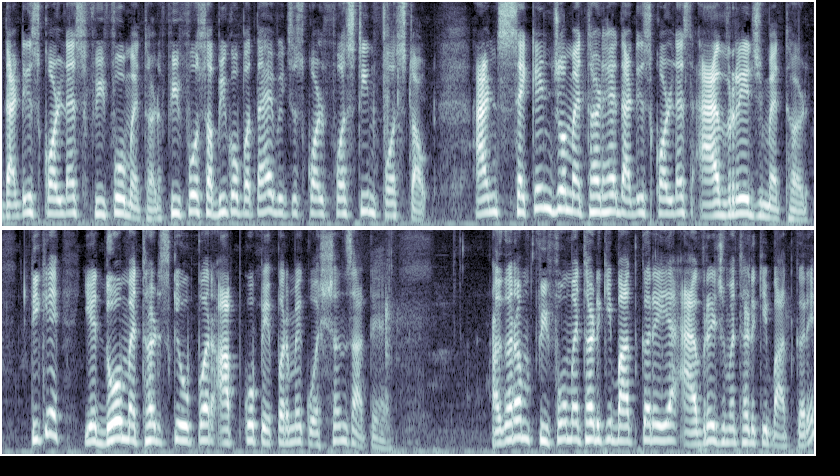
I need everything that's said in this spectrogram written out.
that is called as FIFO method FIFO सभी को पता है which is called first in first out and second जो मेथड है that is called as average method ठीक है? ये दो मेथड्स के ऊपर आपको पेपर में क्वेश्चंस आते हैं। अगर हम फीफो मेथड की बात करें या एवरेज मेथड की बात करें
